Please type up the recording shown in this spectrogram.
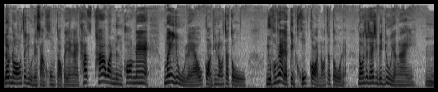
แล้วน้องจะอยู่ในสังคมต่อไปยังไง ถ้าถ้าวันหนึ่งพ่อแม่ไม่อยู่แล้วก่อนที่น้องจะโต หรือพ่อแม่อาจจะติดคุกก่อนน้องจะโตเนี่ยน้องจะใช้ชีวิตอยู่ยังไง อืม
